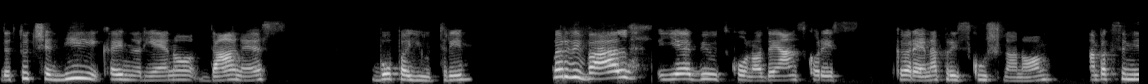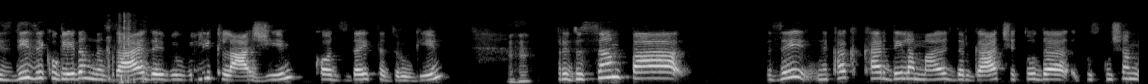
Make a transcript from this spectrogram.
da tudi če ni kaj narejeno danes, bo pa jutri. Prvi val je bil tako, no, dejansko res kar ena preizkušnja. No? Ampak se mi zdi, zdaj, ko gledam nazaj, da je bil veliko lažji kot zdaj ta drugi. Uh mhm. -huh. Predvsem pa zdaj nekako, kar delam malo drugače, to, da poskušam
